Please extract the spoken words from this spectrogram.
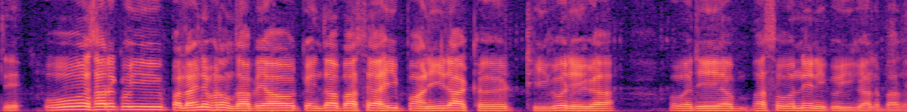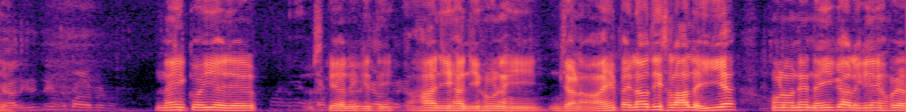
ਤੇ ਉਹ ਸਰ ਕੋਈ ਪੱਲਾ ਹੀ ਨਹੀਂ ਫਰਾਉਂਦਾ ਪਿਆ। ਉਹ ਕਹਿੰਦਾ ਬਸ ਅਸੀਂ ਪਾਣੀ ਰੱਖ ਠੀਕ ਹੋ ਜਾਏਗਾ। ਉਹ ਅਜੇ ਆ, ਬਸ ਉਹਨੇ ਨਹੀਂ ਕੋਈ ਗੱਲਬਾਤ। ਨਹੀਂ ਕੋਈ ਅਜੇ ਸਕੈਨ ਕੀਤੀ। ਹਾਂਜੀ ਹਾਂਜੀ, ਹੁਣ ਅਸੀਂ ਜਾਣਾ। ਅਸੀਂ ਪਹਿਲਾਂ ਉਹਦੀ ਸਲਾਹ ਲਈ ਆ। ਹੁਣ ਉਹਨੇ ਨਹੀਂ ਗੱਲ ਗਏ ਫਿਰ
